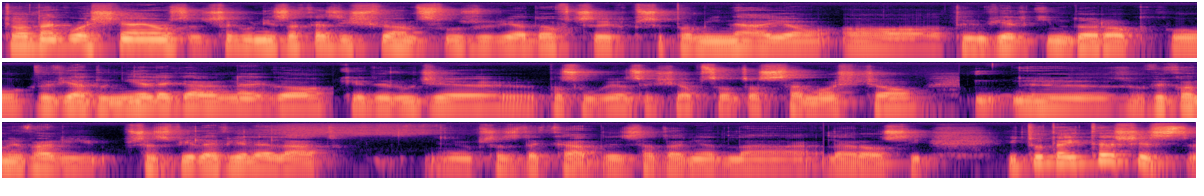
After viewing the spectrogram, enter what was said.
to nagłaśniają, szczególnie z okazji świąt służb wywiadowczych, przypominają o tym wielkim dorobku wywiadu nielegalnego, kiedy ludzie posługujących się obcą tożsamością yy, wykonywali przez wiele, wiele lat przez dekady zadania dla, dla Rosji. I tutaj też jest, y,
